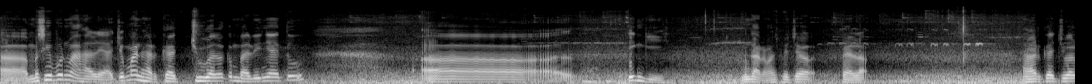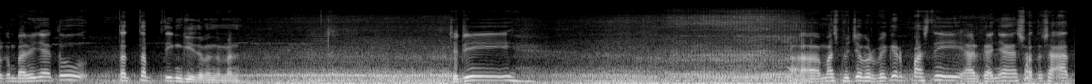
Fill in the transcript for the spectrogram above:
Uh, meskipun mahal ya cuman harga jual kembalinya itu uh, tinggi. Bentar Mas Bejo belok. Harga jual kembalinya itu tetap tinggi teman-teman. Jadi uh, Mas Bejo berpikir pasti harganya suatu saat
